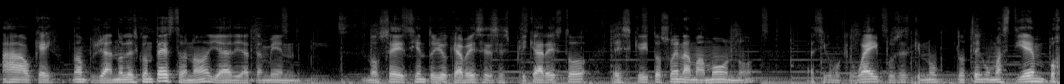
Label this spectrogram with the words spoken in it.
Ah, ok. No, pues ya no les contesto, ¿no? Ya, ya también, no sé, siento yo que a veces explicar esto escrito suena mamón, ¿no? Así como que, güey, pues es que no, no tengo más tiempo,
